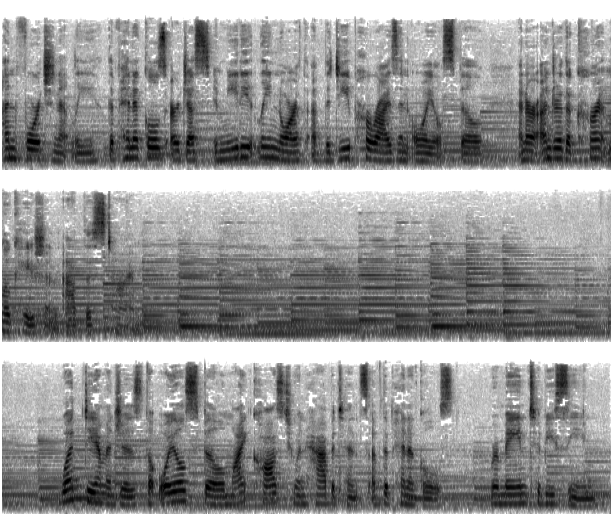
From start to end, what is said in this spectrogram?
Unfortunately, the pinnacles are just immediately north of the Deep Horizon oil spill and are under the current location at this time. What damages the oil spill might cause to inhabitants of the pinnacles remain to be seen.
